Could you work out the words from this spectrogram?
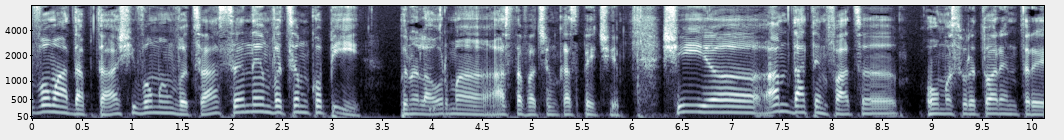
vom adapta și vom învăța să ne învățăm copiii. Până la urmă, asta facem ca specie. Și uh, am dat în față o măsurătoare între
